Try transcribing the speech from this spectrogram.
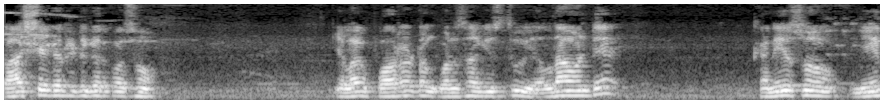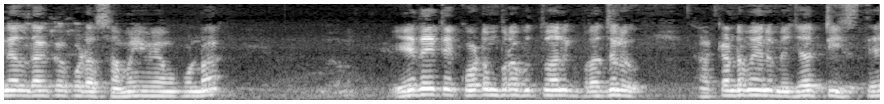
రాజశేఖర రెడ్డి గారి కోసం ఇలాగ పోరాటం కొనసాగిస్తూ వెళ్దామంటే కనీసం మే నెల దాకా కూడా సమయం ఇవ్వకుండా ఏదైతే కూటమి ప్రభుత్వానికి ప్రజలు అఖండమైన మెజార్టీ ఇస్తే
